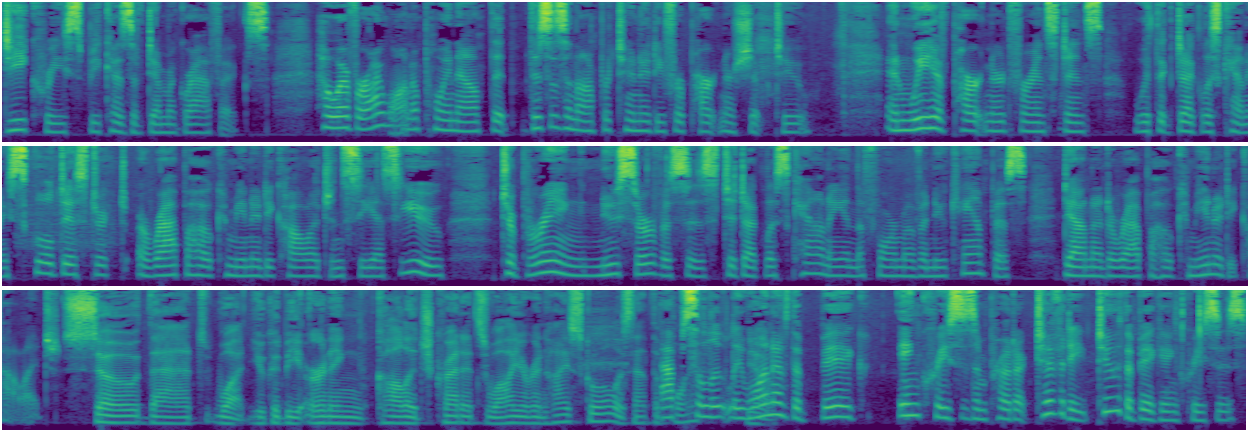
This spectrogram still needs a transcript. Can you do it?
decrease because of demographics. However, I want to point out that this is an opportunity for partnership too. And we have partnered, for instance, with the Douglas County School District, Arapahoe Community College, and CSU to bring new services to Douglas County in the form of a new campus down at Arapahoe Community College. So that what you could be earning college credits while you're in high school? Is that the Absolutely. point? Absolutely. One of the big increases in productivity, two of the big increases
